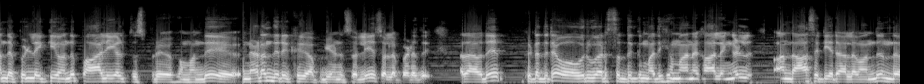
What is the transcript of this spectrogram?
அந்த பிள்ளைக்கு வந்து பாலியல் துஷ்பிரயோகம் வந்து நடந்திருக்கு அப்படின்னு சொல்லி சொல்லப்படுது. அதாவது கிட்டத்தட்ட ஒரு வருஷத்துக்கும் அதிகமான காலங்கள் அந்த ஆசிரியரால வந்து இந்த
